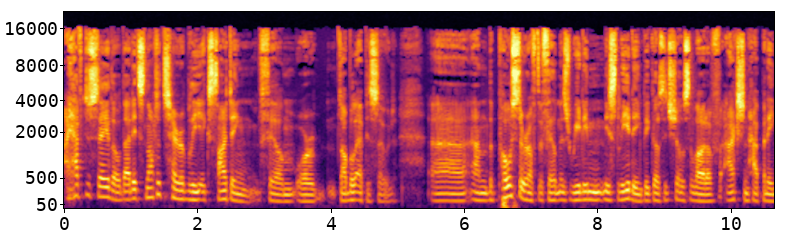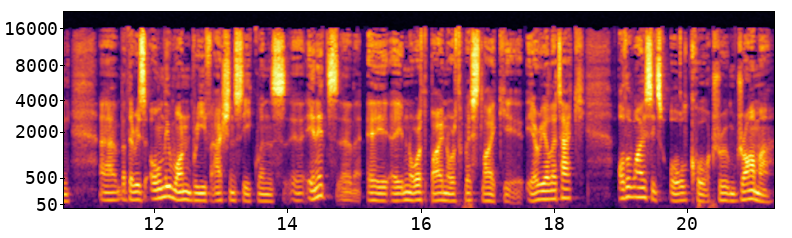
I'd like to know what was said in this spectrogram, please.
I have to say though that it's not a terribly exciting film or double episode. Uh, and the poster of the film is really misleading because it shows a lot of action happening, uh, but there is only one brief action sequence uh, in it, uh, a, a, north by northwest like aerial attack. Otherwise, it's all courtroom drama,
